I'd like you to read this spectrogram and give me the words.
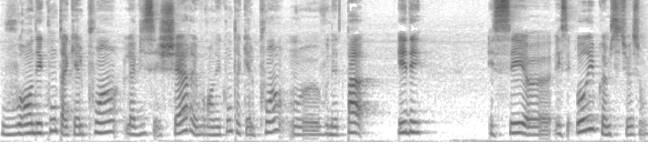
Vous vous rendez compte à quel point la vie c'est cher et vous vous rendez compte à quel point euh, vous n'êtes pas aidé. Et c'est euh, horrible comme situation.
